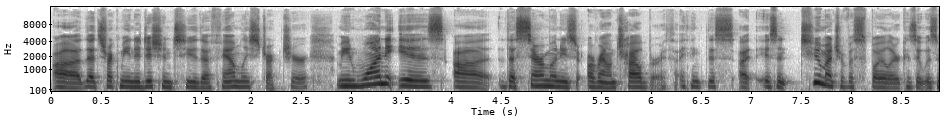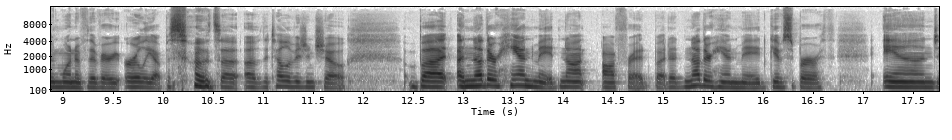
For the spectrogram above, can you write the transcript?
uh, that struck me in addition to the family structure. I mean, one is uh, the ceremonies around childbirth. I think this uh, isn't too much of a spoiler because it was in one of the very early episodes of the television show. But another handmaid, not Offred, but another handmaid, gives birth, and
